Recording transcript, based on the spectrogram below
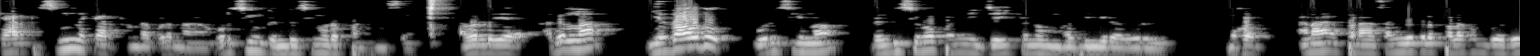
கேரக்டர் சின்ன கேரக்டர் இருந்தா கூட நான் ஒரு சீன் ரெண்டு சீனோட பண்ணுவேன் சார் அவருடைய அதெல்லாம் ஏதாவது ஒரு சீனோ ரெண்டு சீனோ பண்ணி ஜெயிக்கணும் அப்படிங்கிற ஒரு முகம். ஆனா இப்போ நான் சங்கத்தில் பழகும்போது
